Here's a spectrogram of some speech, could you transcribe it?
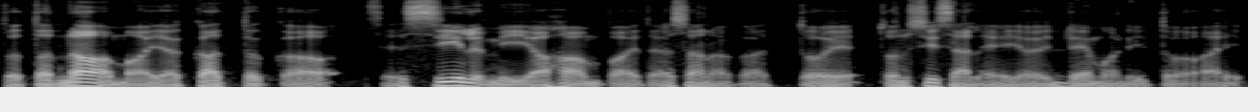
tota naamaa ja kattokaa sen silmiä ja hampaita ja sanokaa, että toi, ton sisällä ei ole demoni toi.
